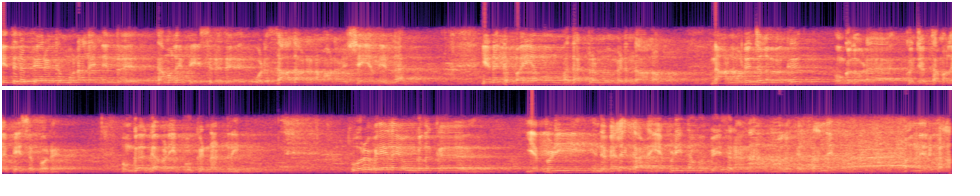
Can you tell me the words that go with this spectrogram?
எத்தனை பேருக்கு முன்னாலே நின்று தமிழை பேசுறது ஒரு சாதாரணமான விஷயம் இல்லை. எனக்கு பயமும் பதற்றமும் இருந்தாலும் நான் முடிஞ்ச அளவுக்கு உங்களோட கொஞ்சம் தமிழை பேச போறேன். உங்க கவனிப்புக்கு நன்றி. ஒருவேளை உங்களுக்கு எப்படி இந்த வேலைக்காரன் எப்படி தமிழ் பேசுறான்னா உங்களுக்கு சந்தேகம் வந்திருக்கலாம்.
